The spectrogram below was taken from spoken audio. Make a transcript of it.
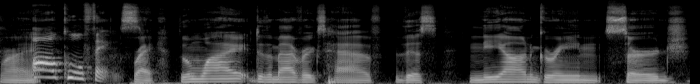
Right. All cool things. Right. Then why do the Mavericks have this neon green surge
